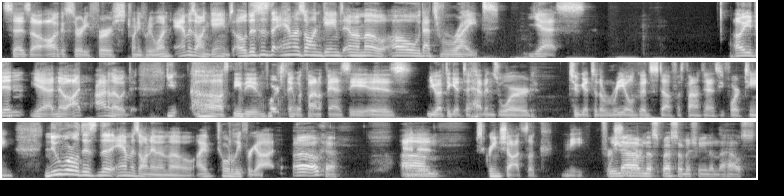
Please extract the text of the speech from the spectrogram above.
It says uh, August 31st, 2021. Amazon Games. Oh, this is the Amazon Games MMO. Oh, that's right. Yes. Oh, you didn't? Yeah, no, I I don't know. You uh, see the unfortunate thing with Final Fantasy is you have to get to Heavensward to get to the real good stuff with Final Fantasy 14. New World is the Amazon MMO. I totally forgot. Oh, okay. And Um, Screenshots look neat for we sure. now have an espresso machine in the house.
